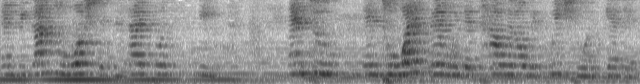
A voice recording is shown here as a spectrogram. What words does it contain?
and began to wash the disciples' feet and to and to wipe them with the towel with which he was gathered.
